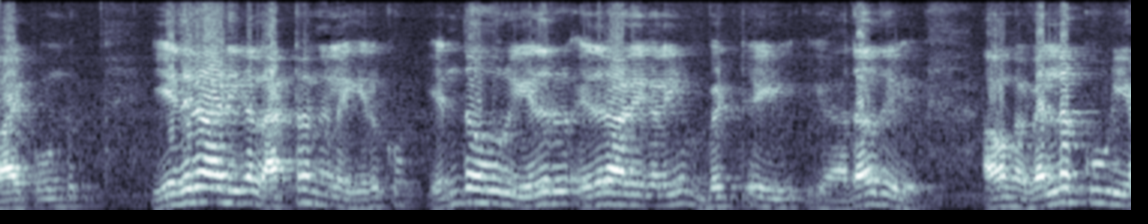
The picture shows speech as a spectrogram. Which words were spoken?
வாய்ப்பு உண்டு. எதிராளிகள் அற்ற நிலை இருக்கும். எந்த ஒரு எதிர் எதிராளிகளையும் வெற்றி அதாவது அவங்க வெல்லக்கூடிய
